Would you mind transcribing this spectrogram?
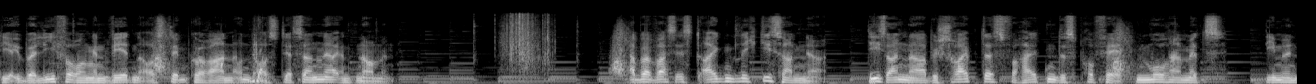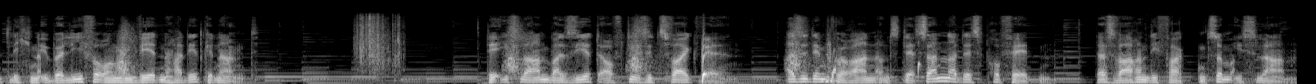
Die Überlieferungen werden aus dem Koran und aus der Sunna entnommen. Aber was ist eigentlich die Sunna? Die Sunna beschreibt das Verhalten des Propheten Mohammeds. Die mündlichen Überlieferungen werden Hadith genannt. Der Islam basiert auf diese zwei Quellen. Also dem Koran und der Sunna des Propheten. Das waren die Fakten zum Islam.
